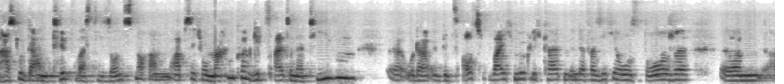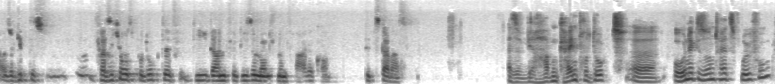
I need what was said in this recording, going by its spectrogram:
hast du da einen Tipp, was die sonst noch an Absicherung machen können? Gibt es Alternativen oder gibt es Ausweichmöglichkeiten in der Versicherungsbranche? Ähm, also gibt es Versicherungsprodukte, die dann für diese Menschen in Frage kommen? Gibt es da was? Also wir haben kein Produkt äh, ohne Gesundheitsprüfung,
